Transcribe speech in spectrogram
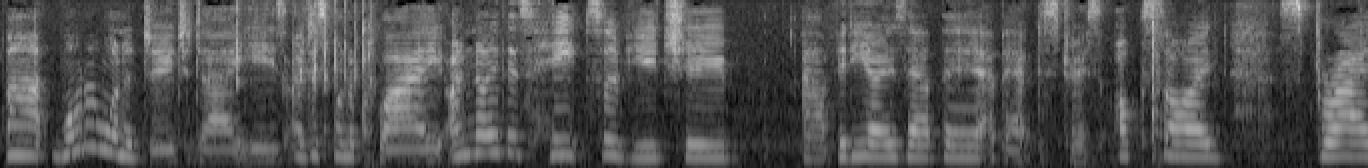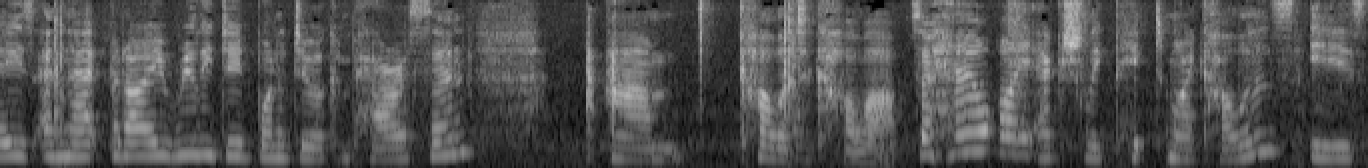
But what I want to do today is I just want to play. I know there's heaps of YouTube uh, videos out there about distress oxide sprays and that but I really did want to do a comparison um, color to color so how I actually picked my colors is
